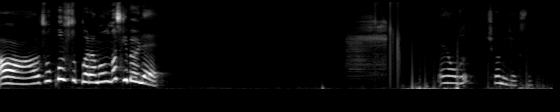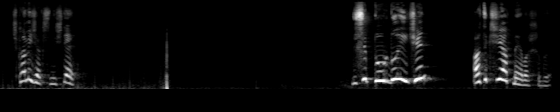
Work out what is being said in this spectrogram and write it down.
Aa çok boşluk var ama olmaz ki böyle. E ne oldu? Çıkamayacaksın. Çıkamayacaksın işte. Düşüp durduğu için artık şey atmaya başladı.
